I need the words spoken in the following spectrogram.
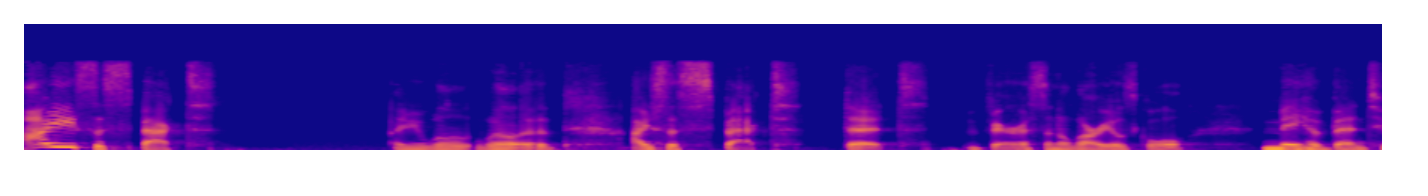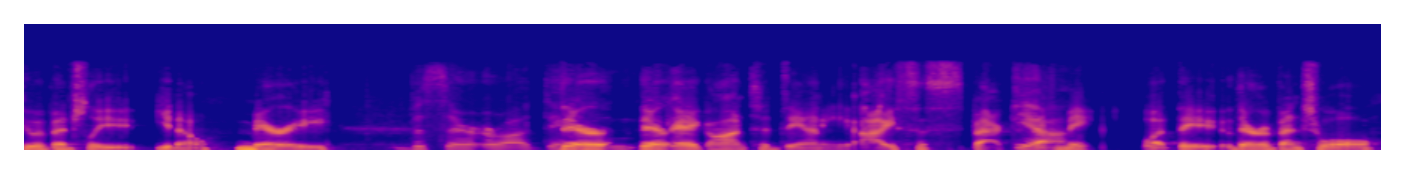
I suspect. I mean, will will uh, I suspect that Varys and Illyrio's goal may have been to eventually, you know, marry Viser or uh, Dan their and their Aegon. Aegon to Danny. I suspect Yeah. that may be what they their eventual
